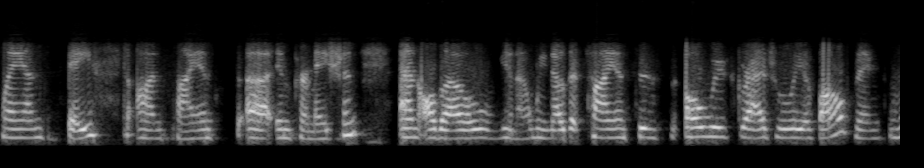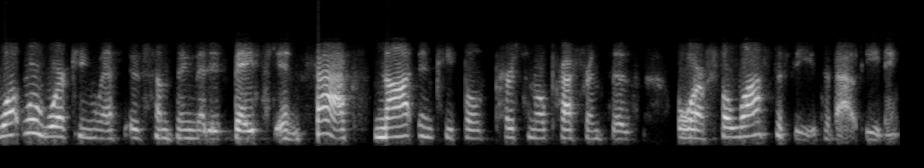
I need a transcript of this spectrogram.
planned based on science uh, information. And although, you know, we know that science is always gradually evolving, what we're working with is something that is based in facts, not in people's personal preferences or philosophies about eating.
